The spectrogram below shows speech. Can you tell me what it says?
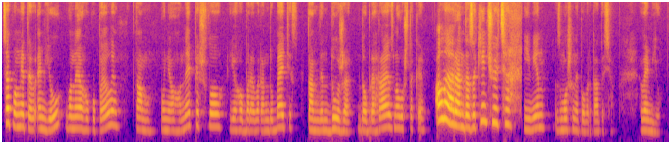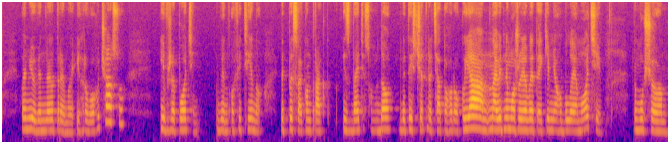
Це помітив МЮ, вони його купили. Там у нього не пішло, його бере в оренду Бетіс. Там він дуже добре грає знову ж таки. Але оренда закінчується, і він змушений повертатися в МЮ. В МЮ він не отримує ігрового часу. І вже потім він офіційно підписує контракт із Бетісом до 2030 року. Я навіть не можу уявити, які в нього були емоції, тому що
